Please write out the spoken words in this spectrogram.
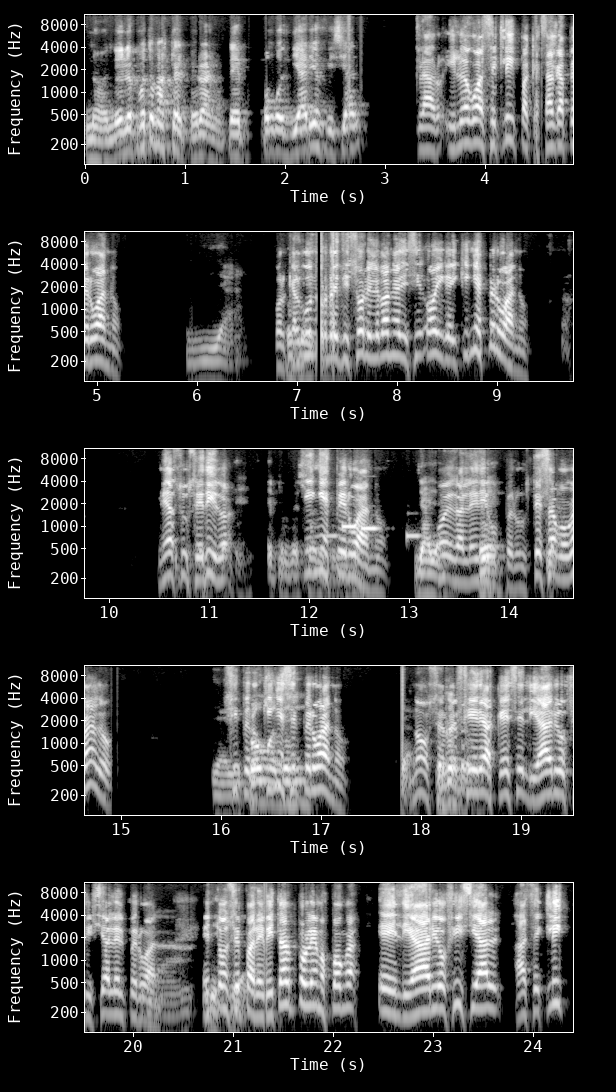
No, no le he puesto más que al peruano. Te pongo diario oficial, Claro, y luego hace clic para que salga peruano. ya. Porque algunos revisores le van a decir, oiga, ¿y quién es peruano? Me ha sucedido. ¿eh? ¿Quién es peruano? Ya, ya. Oiga, le digo, pero usted es abogado. ya, Sí, pero ¿quién es el peruano? No, se Entonces, refiere a que es el diario oficial del peruano. Ah, Entonces, para evitar problemas, ponga el diario oficial, hace clic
